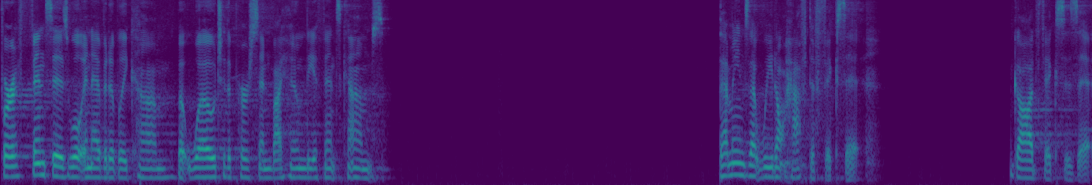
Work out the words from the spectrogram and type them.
for offenses will inevitably come, but woe to the person by whom the offense comes. That means that we don't have to fix it. God fixes it.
